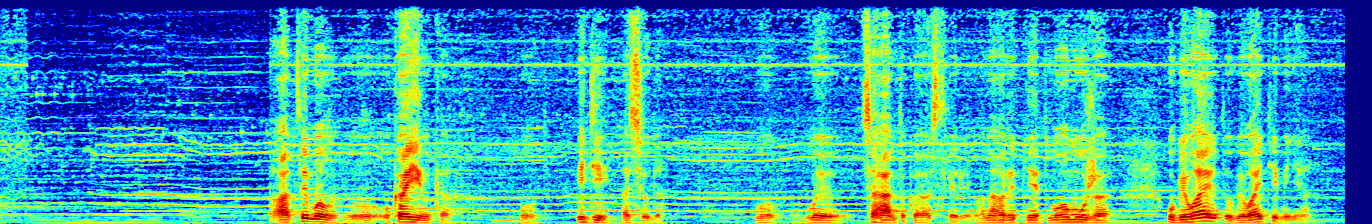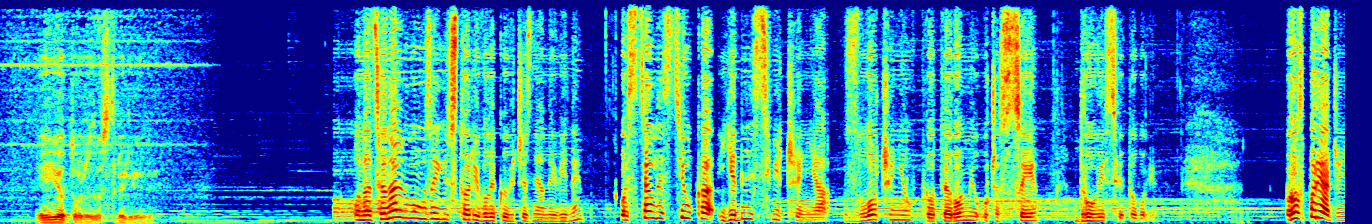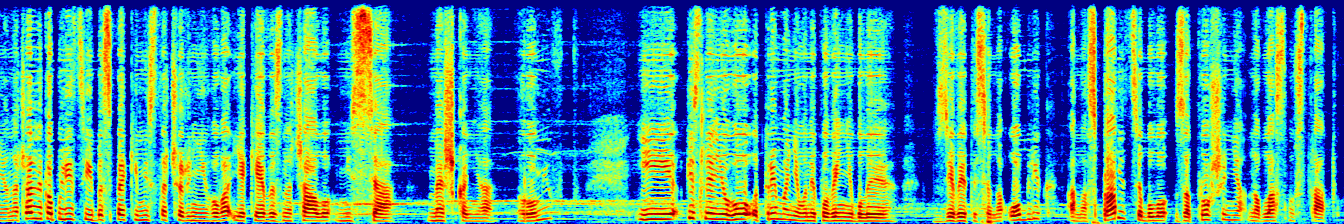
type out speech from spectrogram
А ты, мол, э, украинка, вот, иди отсюда. Вот, мы цыган только расстреливаем. Она говорит, нет, моего мужа убивают, убивайте меня. И ее тоже застрелили. У Національному музеї історії Великої Вітчизняної війни ось ця листівка єдине свідчення злочинів проти ромів у часи Другої світової. Розпорядження начальника поліції безпеки міста Чернігова, яке визначало місця мешкання ромів, і після його отримання вони повинні були з'явитися на облік, а насправді це було запрошення на власну страту.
